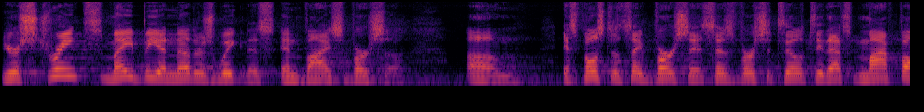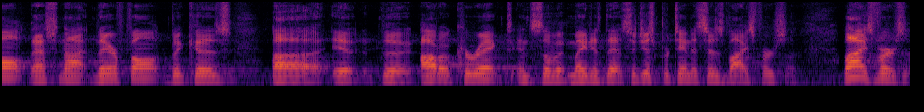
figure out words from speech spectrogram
Your strengths may be another's weakness, and vice versa. Um, it's supposed to say versa. It says versatility. That's my fault. That's not their fault because uh, it, the autocorrect, and so it made it that. So just pretend it says vice versa. Vice versa.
